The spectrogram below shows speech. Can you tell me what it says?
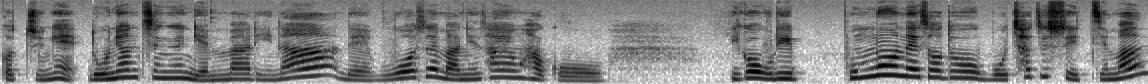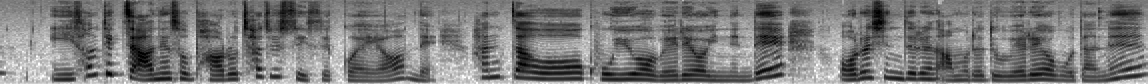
것 중에 노년층은 옛말이나 네, 무엇을 많이 사용하고 이거 우리 본문에서도 뭐 찾을 수 있지만 이 선택지 안에서 바로 찾을 수 있을 거예요. 네. 한자어, 고유어, 외래어 있는데 어르신들은 아무래도 외래어보다는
